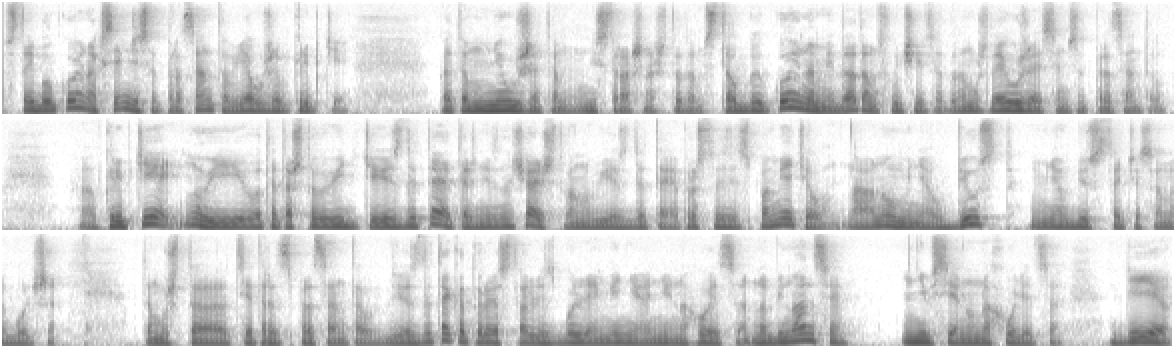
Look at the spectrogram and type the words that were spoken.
в стейблкоинах, 70% я уже в крипте. Поэтому мне уже там не страшно, что там с стейблкоинами, да, там случится, потому что я уже 70%. А в крипте, ну и вот это, что вы видите USDT, это же не означает, что оно в USDT. Я просто здесь пометил, а оно у меня в Boost. У меня в Boost, кстати, самое больше. Потому что те 30% USDT, которые остались, более-менее они находятся на Binance. Не все, но находятся. Где я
